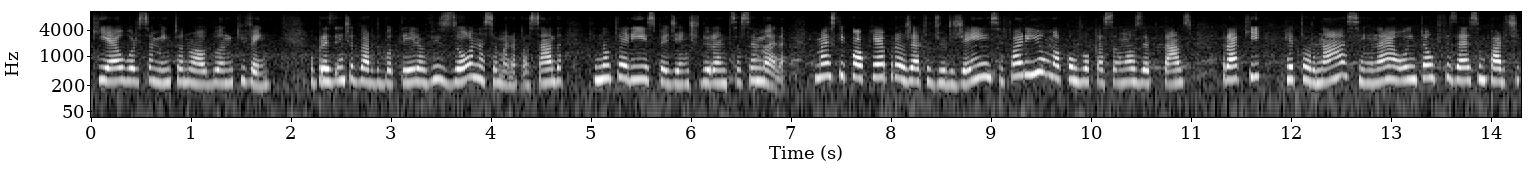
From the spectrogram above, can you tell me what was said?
que é o orçamento anual do ano que vem. O presidente Eduardo Botelho avisou na semana passada que não teria expediente durante essa semana, mas que qualquer projeto de urgência faria uma convocação aos deputados para que retornassem, né, ou então que fizessem parte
